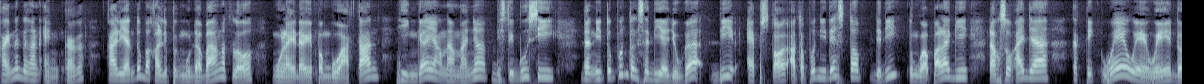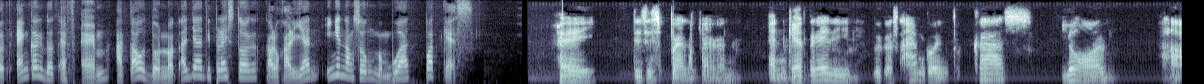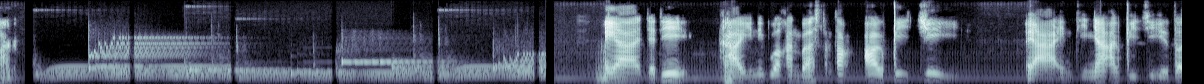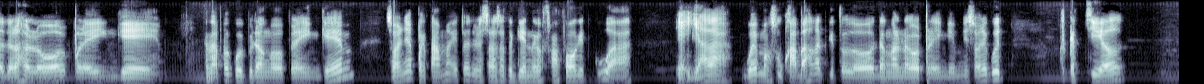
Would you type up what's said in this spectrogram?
Karena dengan Anchor, kalian tuh bakal dipermudah banget loh, mulai dari pembuatan hingga yang namanya distribusi. Dan itu pun tersedia juga di App Store ataupun di desktop. Jadi tunggu apa lagi? Langsung aja ketik www.anchor.fm atau download aja di Play Store kalau kalian ingin langsung membuat podcast. Hey, this is Brand Farron, and get ready because I'm going to crush your heart. Ya, jadi kali ini gue akan bahas tentang RPG. Ya, intinya RPG itu adalah role playing game. Kenapa gue bilang role playing game? Soalnya pertama itu adalah salah satu genre favorit gue. Ya iyalah, gue emang suka banget gitu loh dengan role playing game ini. Soalnya gue kecil,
